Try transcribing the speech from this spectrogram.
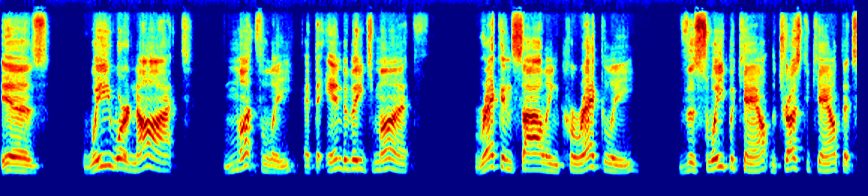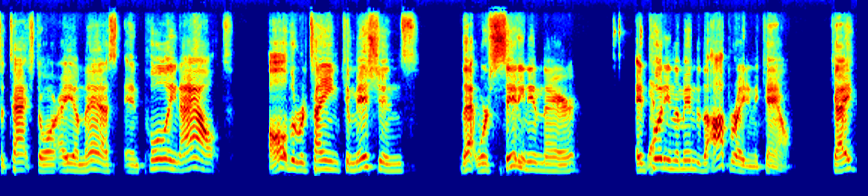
is we were not monthly at the end of each month reconciling correctly the sweep account, the trust account that's attached to our AMS, and pulling out all the retained commissions that were sitting in there and yeah. putting them into the operating account. Okay.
